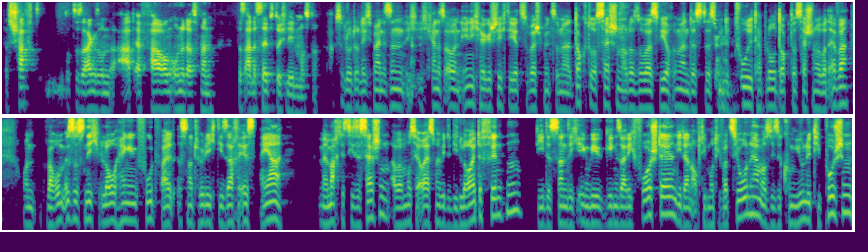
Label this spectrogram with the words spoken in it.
das schafft sozusagen so eine Art Erfahrung, ohne dass man das alles selbst durchleben musste. Absolut. Und ich meine, sind, ich, ich kann das auch in ähnlicher Geschichte jetzt zum Beispiel mit so einer Doktor-Session oder sowas, wie auch immer, das, das mit dem Tool, Tableau, Doktor-Session oder whatever. Und warum ist es nicht Low-Hanging Food? Weil es natürlich die Sache ist, naja, man macht jetzt diese Session, aber man muss ja auch erstmal wieder die Leute finden, die das dann sich irgendwie gegenseitig vorstellen, die dann auch die Motivation haben, also diese Community pushen,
